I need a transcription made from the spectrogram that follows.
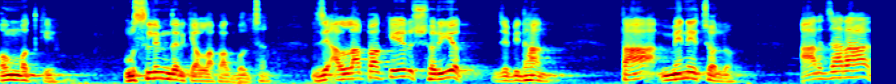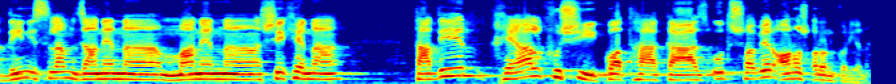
ওম্মদকে মুসলিমদেরকে আল্লাহ পাক বলছেন যে আল্লাহ পাকের শরীয়ত যে বিধান, তা মেনে চলো। আর যারা দিন ইসলাম জানে না মানে না, শেখে না, তাদের খেয়াল খুশি, কথা, কাজ, উৎসবের অনুসরণ করিও না।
